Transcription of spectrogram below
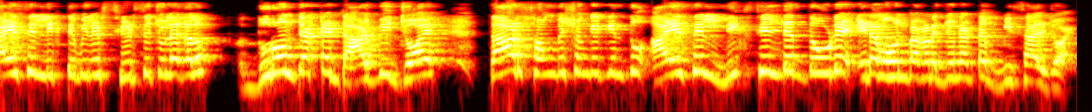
আইএসএল লিগ টেবিলের শীর্ষে চলে গেল। দুরন্ত একটা ডার্বি জয়। তার সঙ্গে সঙ্গে কিন্তু আইএসএল লিগ শিল্ডের দৌড়ে এটা মোহনবাগানের জন্য একটা বিশাল জয়।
